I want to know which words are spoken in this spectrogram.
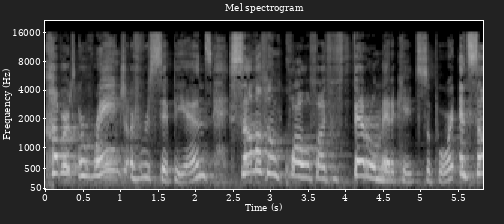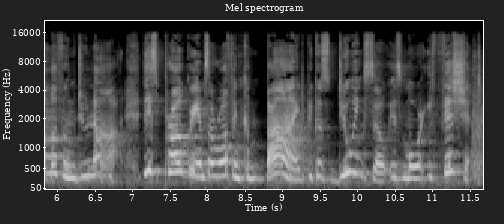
covers a range of recipients, some of whom qualify for federal Medicaid support and some of whom do not. These programs are often combined because doing so is more efficient.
